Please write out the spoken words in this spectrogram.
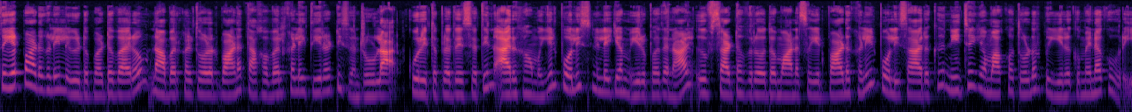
செயற்பாடுகளில் ஈடுபட்டு வரும் நபர்கள் தொடர்பான தகவல்களை திரட்டி சென்றுள்ளார். குறித்த பிரதேசத்தின் அருகாமையில் போலீஸ் நிலையம் இருப்பதனால் இவ் சட்டவிரோதமான செயற்பாடுகளில் போலீசாருக்கு நிச்சயமாக தொடர்பு இருக்கும் என கூறி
